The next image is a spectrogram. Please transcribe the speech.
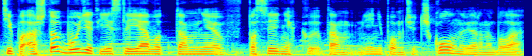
типа, а что будет, если я вот там мне в последних, там, я не помню, что-то школа, наверное, была,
